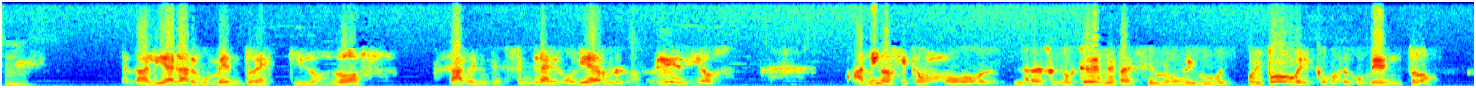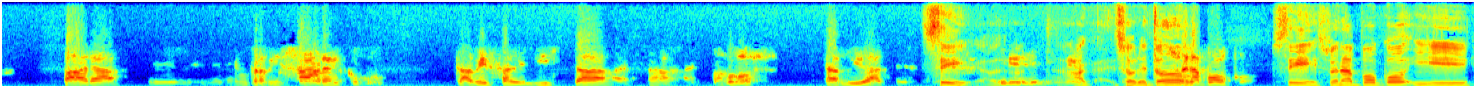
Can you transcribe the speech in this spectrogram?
Hmm. En realidad el argumento es que los dos saben defender al gobierno en los medios. A mí no sé cómo la resulta a ustedes, me parece muy muy muy pobre como argumento para eh, entronizar como cabeza de lista a, a estos dos candidatos. Sí, Eh, a- sobre todo... Suena poco. Sí, suena poco y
